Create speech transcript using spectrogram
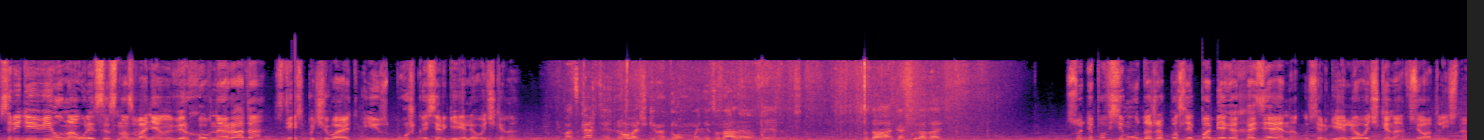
Среди вилл на улице с названием Верховная Рада здесь почивает и избушка Сергея Левочкина. Подскажете Льовочкина дом? Мы не туда, наверное, заехали. Туда? А как куда дальше? Судя по всему, даже после побега хозяина у Сергея Левочкина все отлично.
